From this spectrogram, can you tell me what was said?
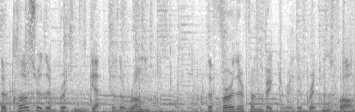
the closer the Britons get to the Romans, the further from victory the Britons fall.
